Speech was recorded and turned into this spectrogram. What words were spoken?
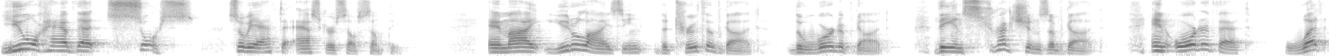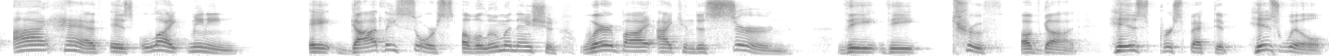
You will have that source. So we have to ask ourselves something Am I utilizing the truth of God, the Word of God, the instructions of God, in order that what I have is light, meaning a godly source of illumination whereby I can discern the, the truth of God, His perspective, His will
